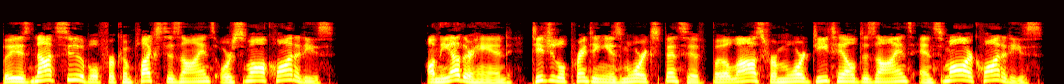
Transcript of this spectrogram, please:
but it is not suitable for complex designs or small quantities. On the other hand, digital printing is more expensive but allows for more detailed designs and smaller quantities.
